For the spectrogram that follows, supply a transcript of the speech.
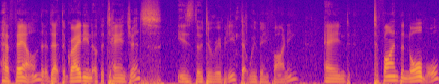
have found that the gradient of the tangents is the derivative that we've been finding and to find the normal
